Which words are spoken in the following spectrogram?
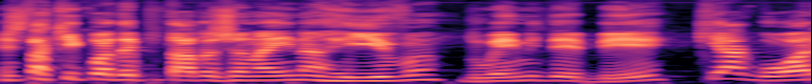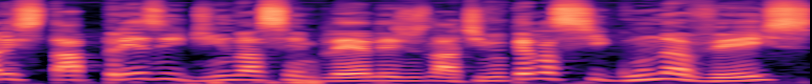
A gente está aqui com a deputada Janaína Riva, do MDB, que agora está presidindo a Assembleia Legislativa pela segunda vez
